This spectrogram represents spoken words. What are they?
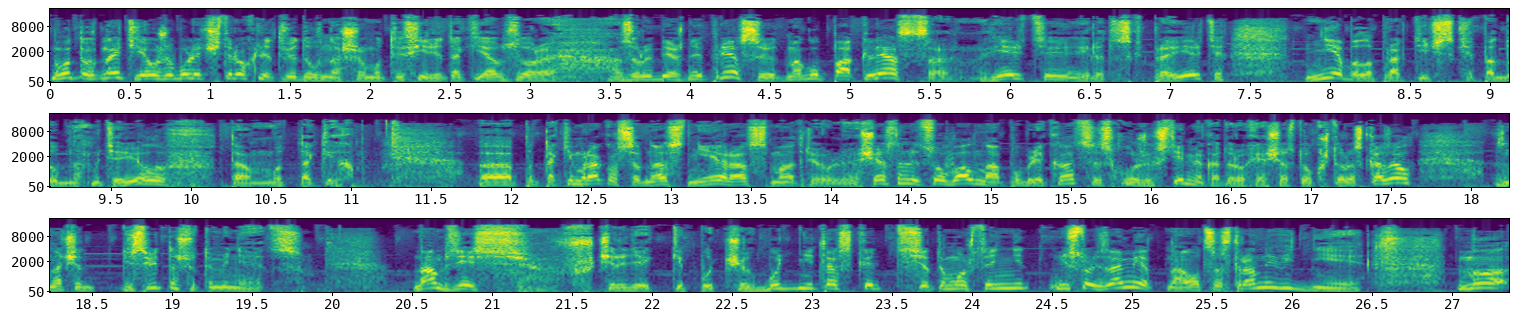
Ну вот, знаете, я уже более четырех лет веду в нашем вот эфире такие обзоры зарубежной прессы. И вот могу поклясться, верьте или, так сказать, проверьте, не было практически подобных материалов, там вот таких. А, под таким ракурсом нас не рассматривали. Сейчас налицо волна публикаций, схожих с теми, о которых я сейчас только что рассказал. Значит, действительно что-то меняется. Нам здесь, в череде кипучих будней, так сказать, это может и не, не столь заметно, а вот со стороны виднее. Но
